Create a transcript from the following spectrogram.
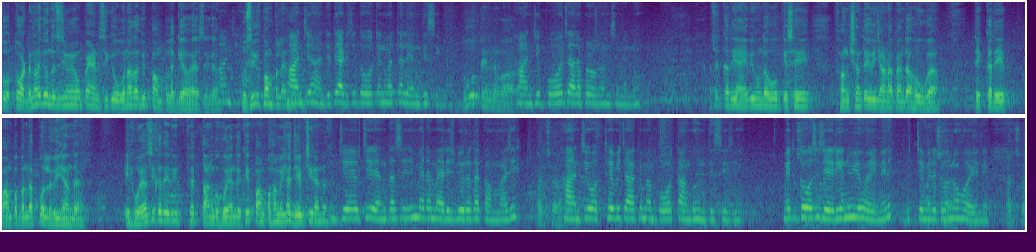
ਤੁ- ਤੁਹਾਡੇ ਨਾਲ ਵੀ ਹੁੰਦਾ ਸੀ ਜਿਵੇਂ ਉਹ ਭੈਣ ਸੀ ਉਹਨਾਂ ਦਾ ਵੀ ਪੰਪ ਲੱਗਿਆ ਹੋਇਆ ਸੀਗਾ। ਹਾਂਜੀ, ਤੁਸੀਂ ਵੀ ਪੰਪ ਲੈਂਦੇ? ਹਾਂਜੀ ਹਾਂਜੀ ਦਿਹਾੜੀ 'ਚ ਦੋ ਤਿੰਨ ਵਾਰ ਤਾਂ ਲੈਂਦੀ ਸੀ ਮੈਂ। ਦੋ ਤਿੰਨ ਵਾਰ? ਹਾਂਜੀ ਬਹੁਤ ਜ਼ਿਆਦਾ ਪ੍ਰੋਬਲਮ ਸੀ ਮੈਨੂੰ। ਅੱਛਾ ਕਦੇ ਐਂ ਵੀ ਹੁੰਦਾ ਉਹ ਕਿਸੇ ਫੰਕਸ਼ਨ ਤੇ ਵੀ ਜਾਣਾ ਪੈਂਦਾ ਹੋਊਗਾ ਤੇ ਕਦੇ ਪੰਪ ਬੰਦਾ ਭੁੱਲ ਵੀ ਜਾਂਦਾ ਹੈ। ਇਹ ਹੋਇਆ ਸੀ ਕਦੇ ਵੀ ਫਿਰ ਤੰਗ ਹੋ ਜਾਂਦੇ? ਕਿ ਪੰਪ ਹਮੇਸ਼ਾ ਜੇਬ 'ਚ ਹੀ ਰਹਿੰਦਾ ਸੀ? ਜੇਬ 'ਚ ਹੀ ਰਹਿੰਦਾ ਸੀ ਜੀ ਮੇਰਾ ਮੈਰਿਜ ਬਿਊਰੋ ਦਾ ਕੰਮ ਆ ਜੀ। ਅੱਛਾ। ਹਾਂਜੀ ਉੱਥੇ ਵੀ ਜਾ ਕੇ ਮੈਂ ਬਹੁਤ ਤੰਗ ਹੁੰਦੀ ਸੀ ਜੀ। ਮੇਰੇ ਦੋ ਸਜੇਰੀਅਨ ਵੀ ਹੋਏ ਨੇ ਬੱਚੇ ਮੇਰੇ ਦੋਨੋਂ ਹੋਏ ਨੇ। ਅੱਛਾ।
